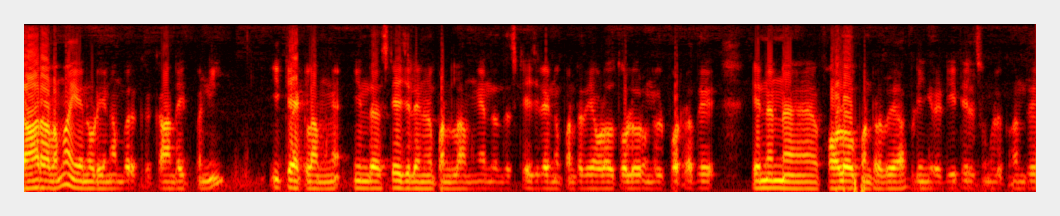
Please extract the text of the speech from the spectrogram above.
தாராளமாக என்னுடைய நம்பருக்கு கான்டாக்ட் பண்ணி கேட்கலாமுங்க. இந்த ஸ்டேஜில் என்ன பண்ணலாமுங்க? இந்தந்த ஸ்டேஜில் என்ன பண்ணுறது எவ்வளோ தொழுவங்கள் போடுறது? என்னென்ன ஃபாலோ பண்ணுறது அப்படிங்கிற டீட்டெயில்ஸ் உங்களுக்கு வந்து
